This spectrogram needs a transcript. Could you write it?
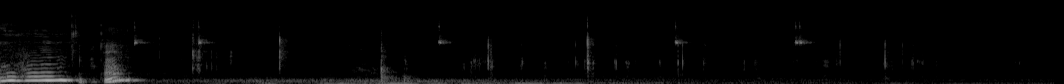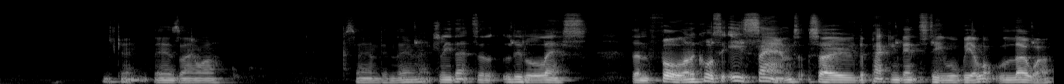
Mm -hmm. Okay. Okay, there's our sand in there. And actually, that's a little less than full. And of course, it is sand, so the packing density will be a lot lower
